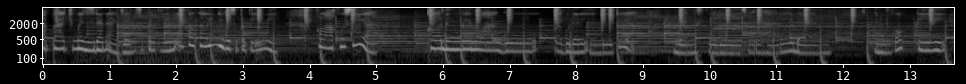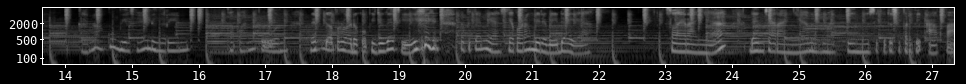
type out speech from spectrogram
apa cuma Zidan aja yang seperti ini atau kalian juga seperti ini? Kalau aku sih ya, kalau dengerin lagu lagu dari indie itu ya nggak mesti di sore hari dan minum kopi. Karena aku biasanya dengerin kapan pun. Dan nggak perlu ada kopi juga sih. Tapi kan ya setiap orang beda-beda ya. Seleranya dan caranya menikmati musik itu seperti apa?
